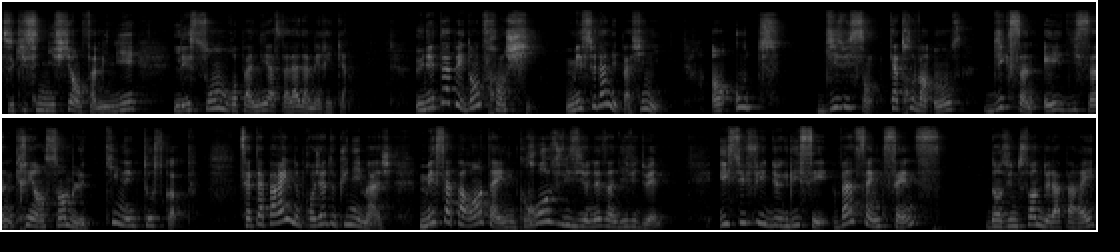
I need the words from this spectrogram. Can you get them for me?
ce qui signifie en familier les sombres paniers à salade américains. Une étape est donc franchie, mais cela n'est pas fini. En août 1891, Dixon et Edison créent ensemble le kinétoscope. Cet appareil ne projette aucune image, mais s'apparente à une grosse visionneuse individuelle. Il suffit de glisser 25 cents dans une forme de l'appareil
